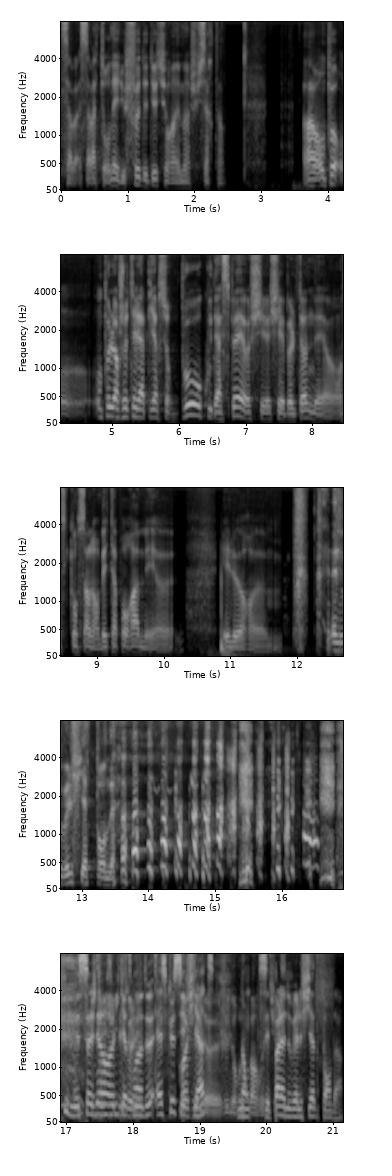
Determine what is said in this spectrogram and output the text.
ça va, ça va tourner du feu de Dieu sur un M1, je suis certain. Alors, on, peut, on, on peut leur jeter la pierre sur beaucoup d'aspects euh, chez, chez Ableton, mais euh, en ce qui concerne leur bêta programme et, euh, et leur. la nouvelle Fiat Panda. Message de Non, désolé. 82. Est-ce que c'est Fiat ne- je ne roule pas Non, c'est pas la nouvelle Fiat Panda.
